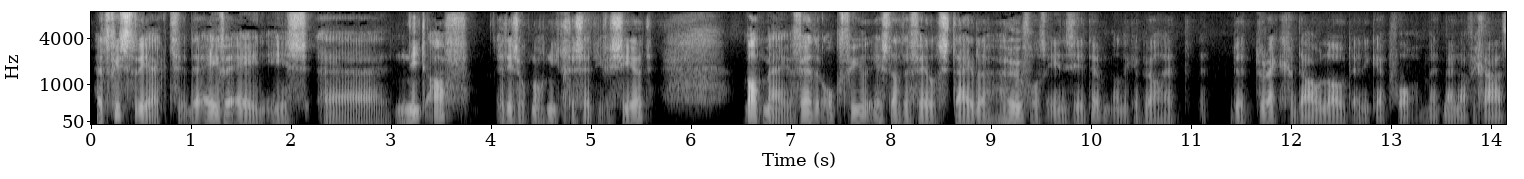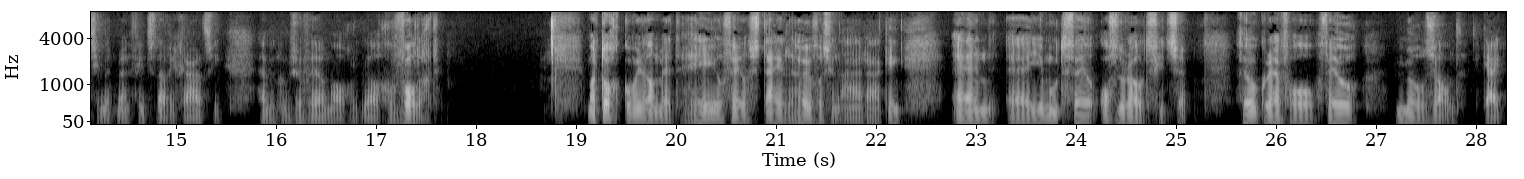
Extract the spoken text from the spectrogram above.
Het fietstraject, de EV1, is uh, niet af. Het is ook nog niet gecertificeerd. Wat mij verder opviel is dat er veel steile heuvels in zitten. Want ik heb wel het, de track gedownload en ik heb met mijn navigatie, met mijn fietsnavigatie, heb ik hem zoveel mogelijk wel gevolgd. Maar toch kom je dan met heel veel steile heuvels in aanraking. En uh, je moet veel off-the-road fietsen. Veel gravel, veel mulzand. Kijk,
